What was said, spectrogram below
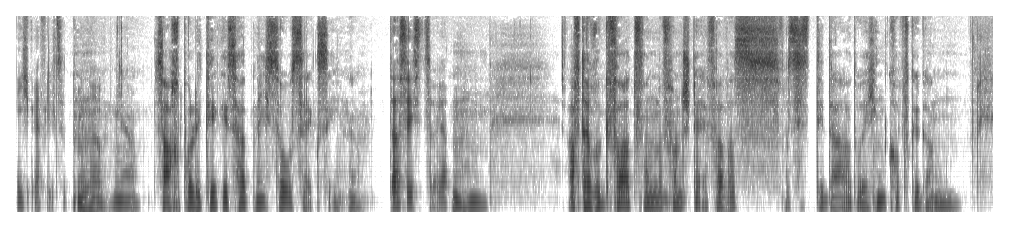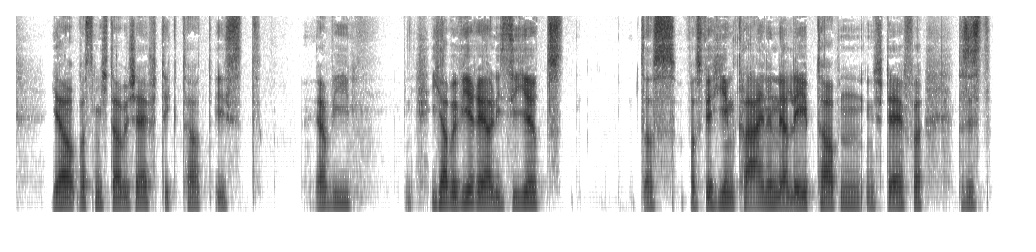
nicht mehr viel zu tun mhm, haben. Ja. Sachpolitik ist halt nicht so sexy. Ne? Das ist so, ja. Mhm. Auf der Rückfahrt von, von Stefan, was, was ist dir da durch den Kopf gegangen? Ja, was mich da beschäftigt hat, ist, ja, wie, ich habe wie realisiert, dass, was wir hier im Kleinen erlebt haben in Stäfer, das ist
